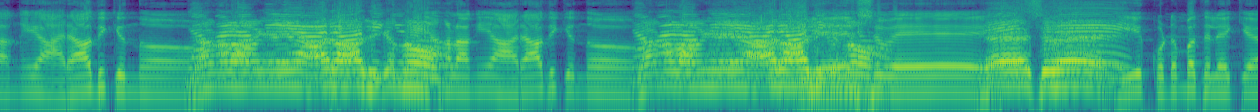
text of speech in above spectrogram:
അങ്ങയെ ആരാധിക്കുന്നു. ഞങ്ങൾ അങ്ങയെ ആരാധിക്കുന്നു. ഞങ്ങൾ അങ്ങയെ ആരാധിക്കുന്നു. ഞങ്ങൾ അങ്ങയെ ആരാധിക്കുന്നു. യേശുവേ. യേശുവേ. ഈ കുടുംബത്തിലേക്ക്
